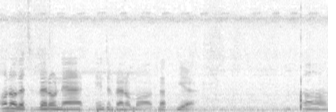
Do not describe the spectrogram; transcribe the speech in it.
Oh no, that's Venonat into Venomoth. That, yeah, Um,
